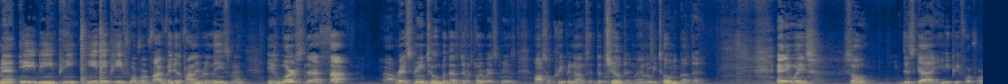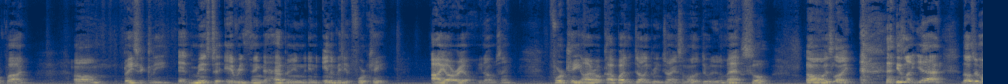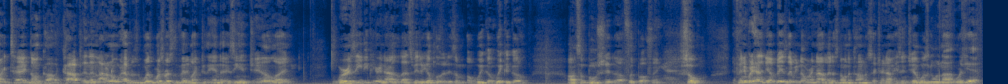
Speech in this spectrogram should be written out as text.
Man, EDP. EDP 445 video finally released, man. It's worse than I thought. Uh, Red Screen too, but that's a different story. Red Screen is also creeping onto the children, man. We told you about that. Anyways, so this guy, EDP445, um, basically admits to everything that happened in, in, in the video, 4K IRL, you know what I'm saying? 4K IRL caught by the Jolly Green Giant, some other dude in a mask. So, uh, it's like, he's like, yeah, those are my tags. Don't call the cops. And then I don't know what happens. Where's, where's the rest of the video? Like, do the end? Of, is he in jail? Like, where is EDP right now? The last video he uploaded is a, a week a week ago on some bullshit uh, football thing. So, if anybody has any updates, let me know right now. Let us know in the comment section right now. He's in jail. What's going on? Where's he at?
